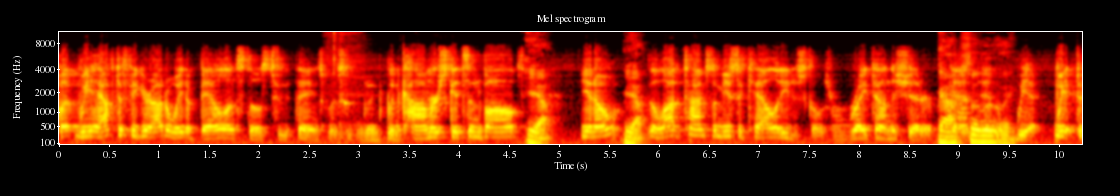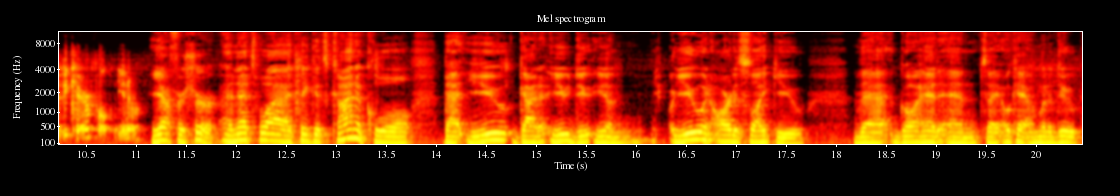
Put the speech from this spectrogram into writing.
but we have to figure out a way to balance those two things when, when commerce gets involved Yeah. you know Yeah. a lot of times the musicality just goes right down the shitter Yeah, And- absolutely. and we, we have to be careful you know Yeah, for sure, and that's why I think it's kind of cool that you got it. You do, you know, you and artists like you that go ahead and say, okay, I'm going to do,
